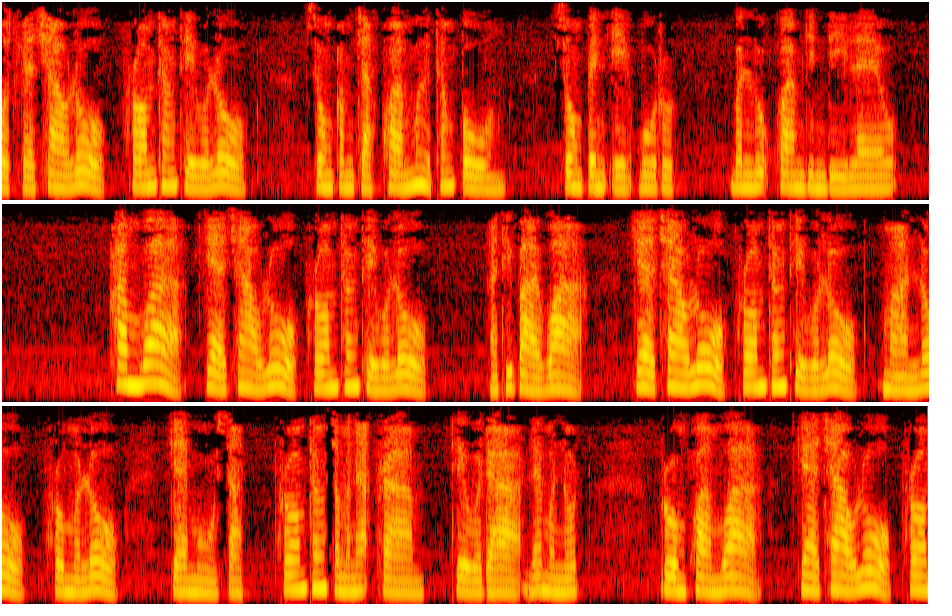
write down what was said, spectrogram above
กฏแก่ชาวโลก พร้อมทั้งเทวโลก ทรงกำจัดความมืดทั้งปวง ทรงเป็นเอกบุรุษ บรรลุความยินดีแล้วคำว่า แก่ชาวโลกพร้อมทั้งเทวโลก อธิบายว่า แก่ชาวโลกพร้อมทั้งเทวโลก มารโลก พรหมโลก แก่หมู่สัตว์ พร้อมทั้งสมณพราหมณ์ เทวดาและมนุษย์ รวมความว่า แก่ชาวโลกพร้อม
